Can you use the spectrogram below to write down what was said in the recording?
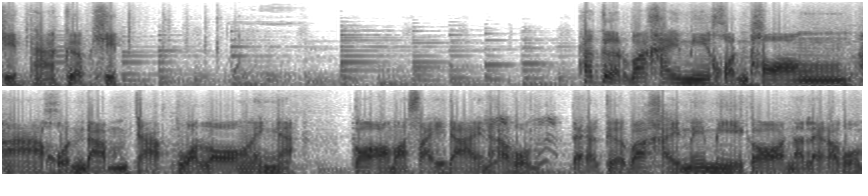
คิดฮะเกือบคิด ถ้าเกิดว่าใครมีขนทองอ่าขนดำจากตัวรองอะไรเงี้ย ก็เอามาใส่ได้นะครับผม แต่ถ้าเกิดว่าใครไม่มีก็นั่นแหละครับผม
